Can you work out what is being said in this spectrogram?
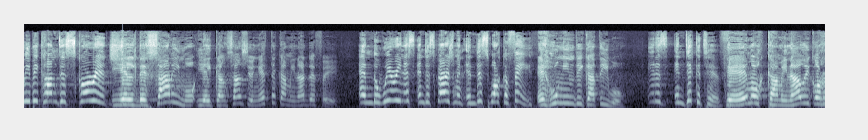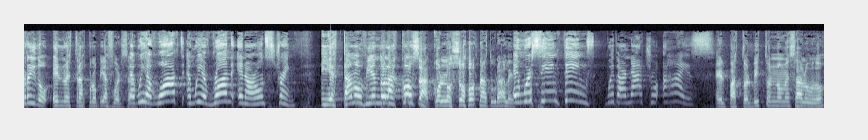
We become discouraged. Y el desánimo y el cansancio en este caminar de fe And the weariness and discouragement in this walk of faith, es un indicativo it is indicative que hemos caminado y corrido en nuestras propias fuerzas. that we have walked and we have run in our own strength. Y estamos viendo las cosas con los ojos naturales. And we're seeing things with our natural eyes. El pastor Víctor no me saludó.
